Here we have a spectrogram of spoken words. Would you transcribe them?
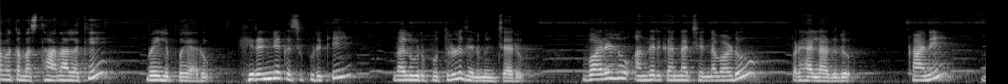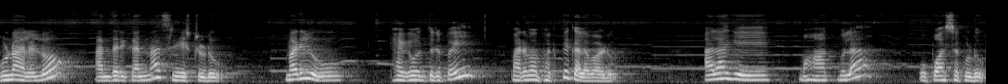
తమ తమ స్థానాలకి వెళ్ళిపోయారు. హిరణ్యకశిపుడికి నలుగురు పుత్రులు జన్మించారు. వారిలో అందరికన్నా చిన్నవాడు ప్రహ్లాదుడు. కానీ గుణాలలో అందరికన్నా శ్రేష్ఠుడు. మరియు భగవంతుడిపై పరమభక్తి కలవాడు. అలాగే మహాత్ముల ఉపాసకుడు.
